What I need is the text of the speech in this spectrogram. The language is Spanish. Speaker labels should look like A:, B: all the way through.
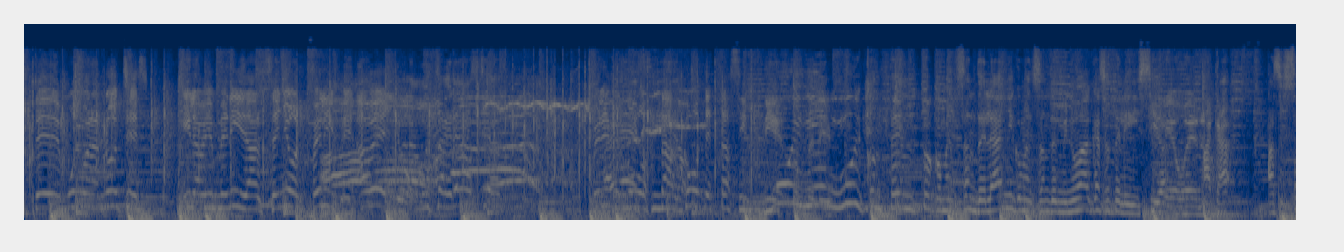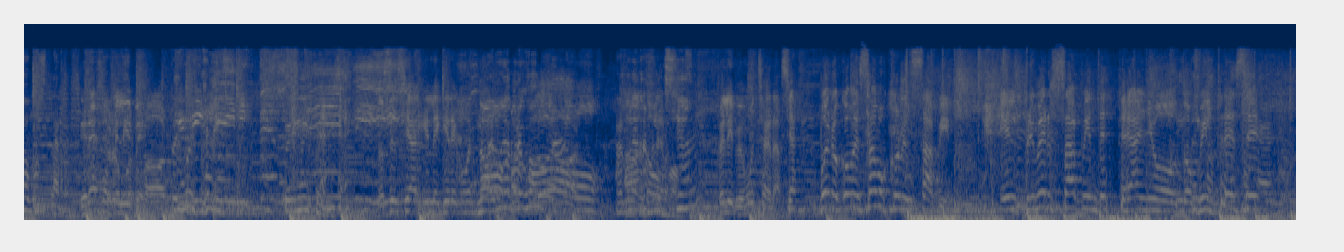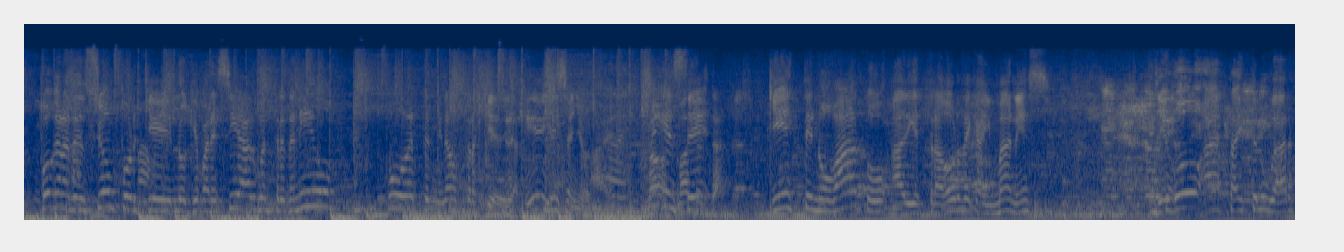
A: ustedes muy buenas noches y la bienvenida al señor Felipe Abello.
B: Muchas gracias.
A: Felipe, ¿cómo estás? ¿Cómo te estás sintiendo?
B: Muy
A: Felipe?
B: bien, muy contento comenzando el año y comenzando en mi nueva casa televisiva.
A: Qué bueno.
B: Acá, así somos la red.
A: Gracias,
C: Pero,
A: Felipe.
C: por favor.
B: Estoy muy feliz. Estoy muy feliz.
A: No sé si alguien le quiere comentar
B: No,
A: alguna pregunta.
B: ¿Alguna reflexión?
A: Felipe, muchas gracias. Bueno, comenzamos con el zapping. El primer zapping de este año 2013. Pongan atención porque lo que parecía algo entretenido pudo haber terminado en tragedia. Sí, señor. Fíjense que este novato adiestrador de caimanes llegó hasta este lugar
